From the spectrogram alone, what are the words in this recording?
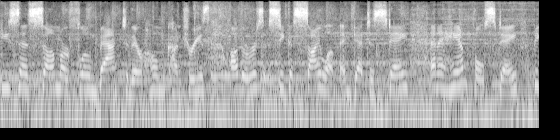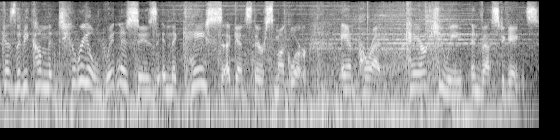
He says some are flown back to their home countries, others seek asylum and get to stay, and a handful stay because they become material witnesses in the case against their smuggler. Ann Pierret, KRQE investigates.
